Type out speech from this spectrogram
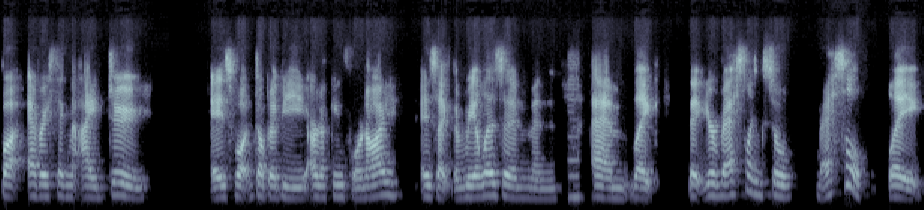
but everything that I do is what WWE are looking for now is like the realism and um like that you're wrestling so wrestle like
